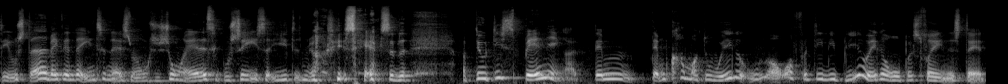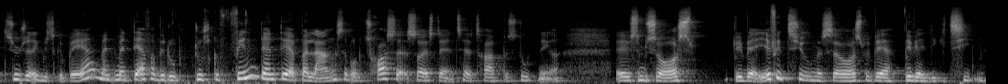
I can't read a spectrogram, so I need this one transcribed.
det er jo stadigvæk den der internationale organisation, at alle skal kunne se sig i det, som jeg også lige sagde. Og, så og det er jo de spændinger, dem, dem kommer du ikke ud over, fordi vi bliver jo ikke Europas forenede stat. Det synes jeg ikke, vi skal være, men, men derfor vil du, du skal finde den der balance, hvor du trods alt så er i stand til at træffe beslutninger, øh, som så også vil være effektive, men så også vil være, vil være legitime.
